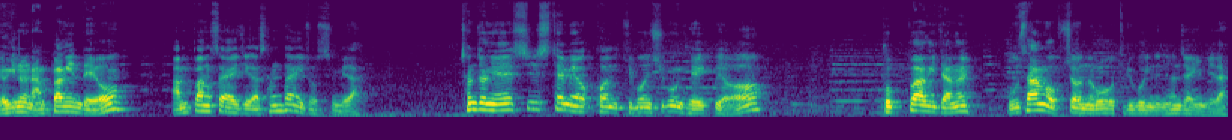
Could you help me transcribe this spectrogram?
여기는 안방인데요. 안방 사이즈가 상당히 좋습니다. 천정에 시스템 에어컨 기본 시공이 되어 있고요. 북박이장을 무상 옵션으로 드리고 있는 현장입니다.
